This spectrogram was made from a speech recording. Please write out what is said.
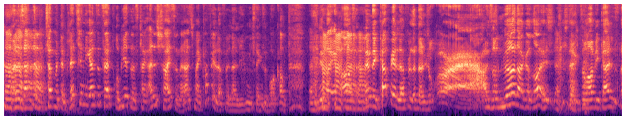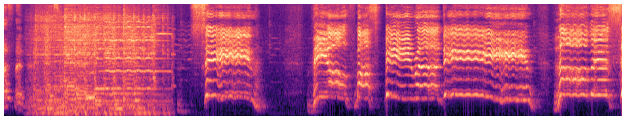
Weil ich habe mit dem Plätzchen die ganze Zeit probiert und es klang alles scheiße. Und dann hatte ich meinen Kaffeelöffel da liegen. Ich denke so, boah, komm, nimm mal eben aus. Nimm den Kaffeelöffel und dann so, so ein Mördergeräusch. Ich denke so, oh, wie geil ist das denn? Sin! The oath must be redeemed! Love is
